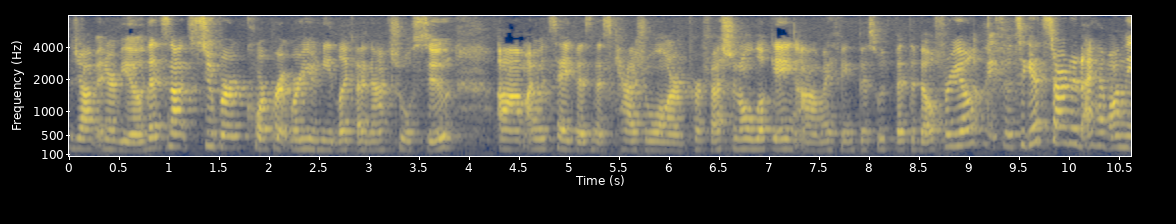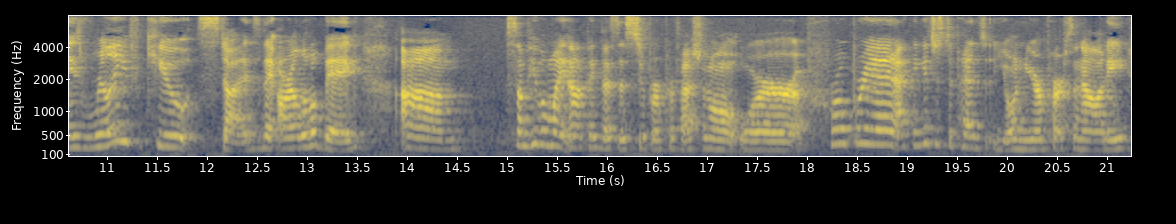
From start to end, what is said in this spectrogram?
a job interview that's not super corporate where you need like an actual suit um, I would say business casual or professional looking. Um, I think this would fit the bill for you. Okay, so to get started, I have on these really cute studs. They are a little big. Um, some people might not think this is super professional or appropriate. I think it just depends on your personality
